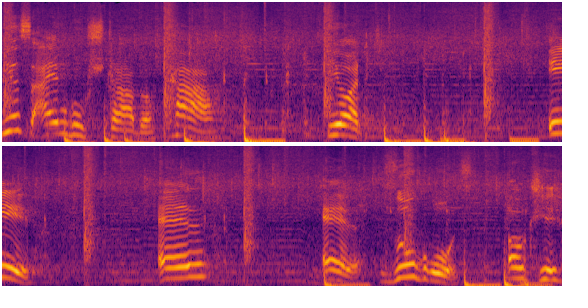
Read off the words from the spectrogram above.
Hier ist ein Buchstabe. K, J, E, L, L. So groß. okay.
